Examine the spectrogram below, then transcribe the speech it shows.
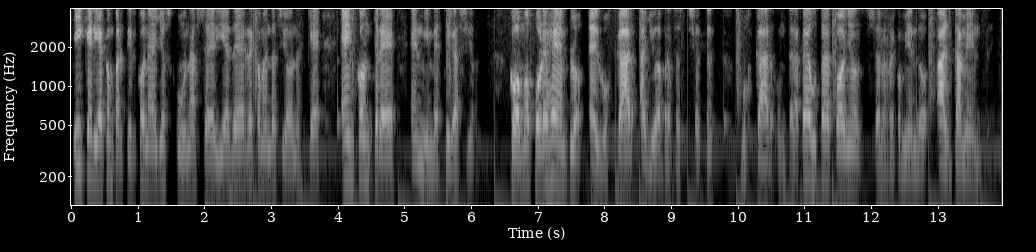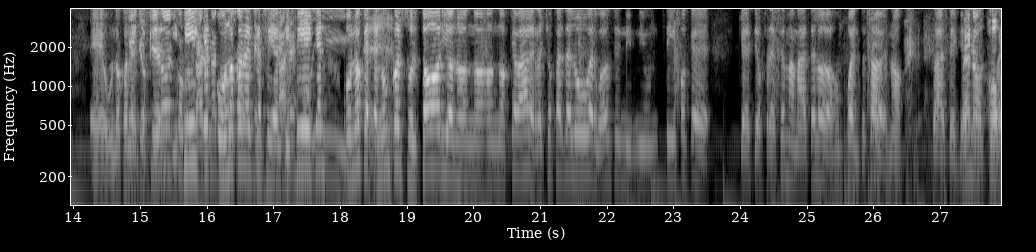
y quería compartir con ellos una serie de recomendaciones que encontré en mi investigación, como por ejemplo el buscar ayuda profesional, buscar un terapeuta, coño, se los recomiendo altamente. Eh, uno con el que se identifiquen, uno con el que, se identifiquen, uno que tenga un eh, consultorio, no, no, no es que vas a agarrar el chofer del Uber, ni, ni un tipo que, que te ofrece mamá te lo das un puente, ¿sabes? No. bueno, o,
